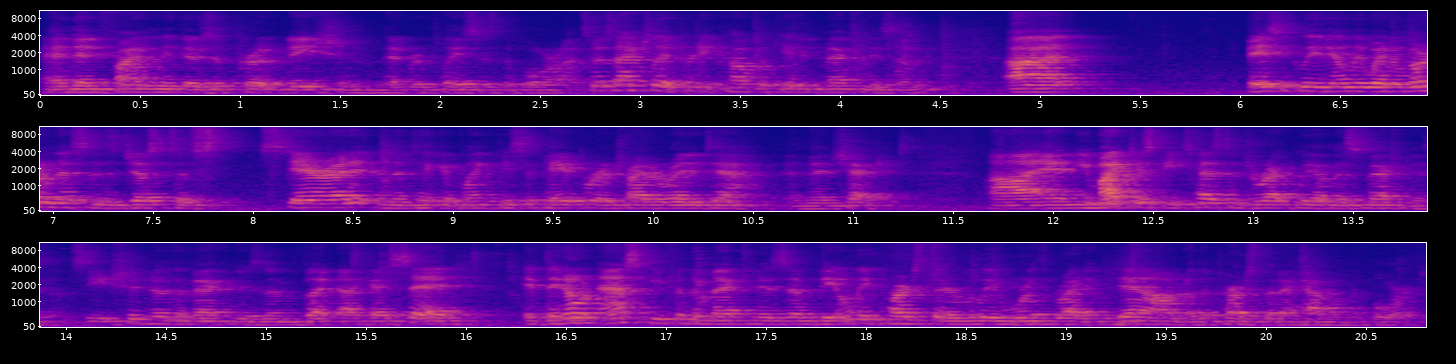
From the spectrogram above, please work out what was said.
And then finally, there's a protonation that replaces the boron. So it's actually a pretty complicated mechanism. Uh, basically, the only way to learn this is just to stare at it and then take a blank piece of paper and try to write it down and then check it. Uh, and you might just be tested directly on this mechanism. So you should know the mechanism, but like I said, if they don't ask you for the mechanism, the only parts that are really worth writing down are the parts that I have on the board.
